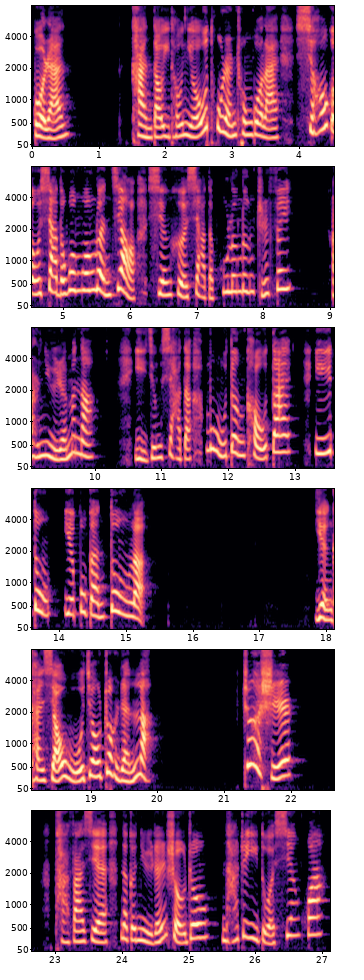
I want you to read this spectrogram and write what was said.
果然，看到一头牛突然冲过来，小狗吓得汪汪乱叫，仙鹤吓得扑棱棱直飞，而女人们呢，已经吓得目瞪口呆，一动也不敢动了。眼看小五就要撞人了，这时，他发现那个女人手中拿着一朵鲜花。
